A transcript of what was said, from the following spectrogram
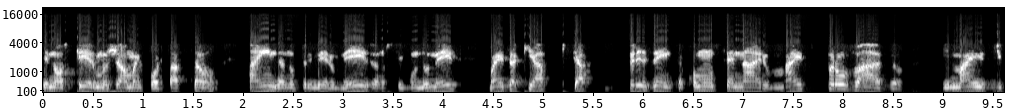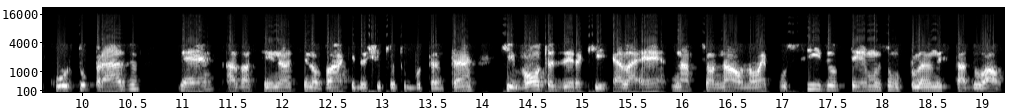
e nós termos já uma importação ainda no primeiro mês ou no segundo mês, mas aqui se apresenta como um cenário mais provável e mais de curto prazo é a vacina Sinovac do Instituto Butantan, que volto a dizer aqui, ela é nacional, não é possível termos um plano estadual.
